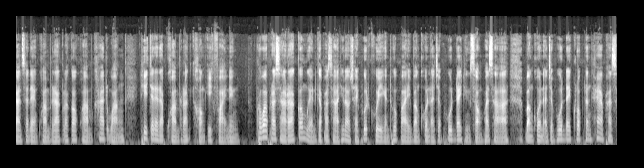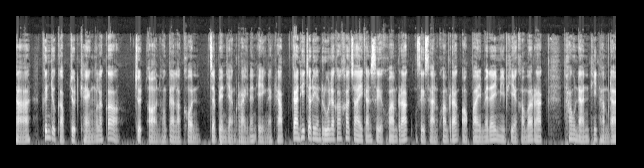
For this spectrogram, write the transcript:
การแสดงความรักแล้วก็ความคาดหวัง ที่จะได้รับความรักของอีกฝ่ายหนึ่งเพราะว่าภาษารักก็เหมือนกับภาษาที่เราใช้พูดคุยกันทั่วไป บางคนอาจจะพูดได้ถึง 2 ภาษา บางคนอาจจะพูดได้ครบทั้ง 5 ภาษา ขึ้นอยู่กับจุดแข็งแล้วก็จุดอ่อนของแต่ละคน จะเป็นอย่างไรนั่นเองนะครับ การที่จะเรียนรู้แล้วก็เข้าใจการสื่อความรัก สื่อสารความรักออกไปไม่ได้มีเพียงคำว่ารัก เท่านั้นที่ทำได้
